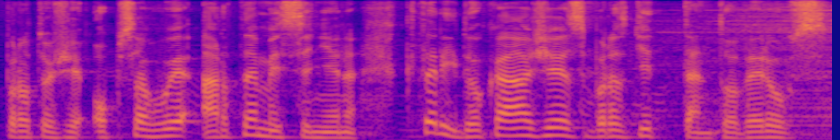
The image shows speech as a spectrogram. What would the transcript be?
protože obsahuje artemisinin, který dokáže zbrzdit tento virus.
